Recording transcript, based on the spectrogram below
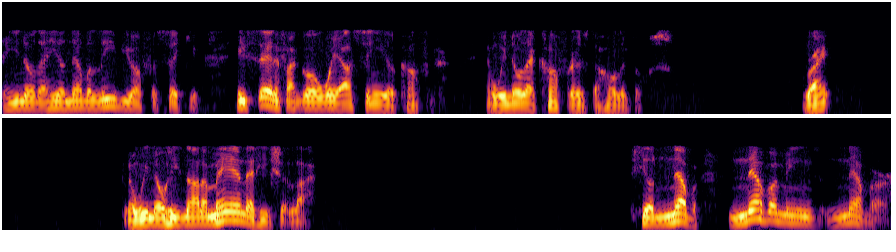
And you know that he'll never leave you or forsake you. He said, if I go away, I'll send you a comforter. And we know that comforter is the Holy Ghost. Right? And we know he's not a man that he should lie. He'll never, never means never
